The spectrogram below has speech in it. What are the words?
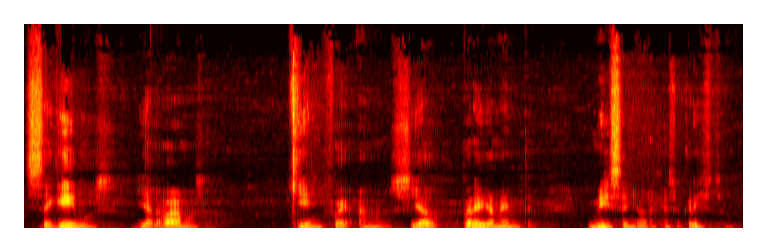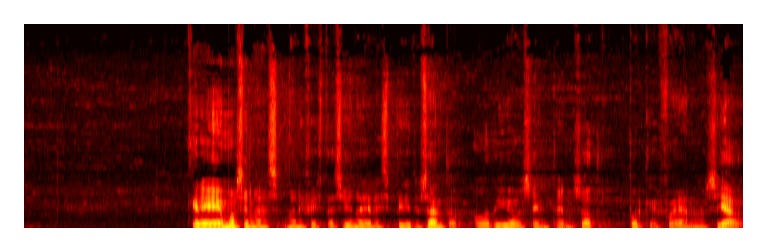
seguimos y alabamos quien fue anunciado previamente, mi Señor Jesucristo. creemos en las manifestaciones del Espíritu Santo o Dios entre nosotros, porque fue anunciado.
